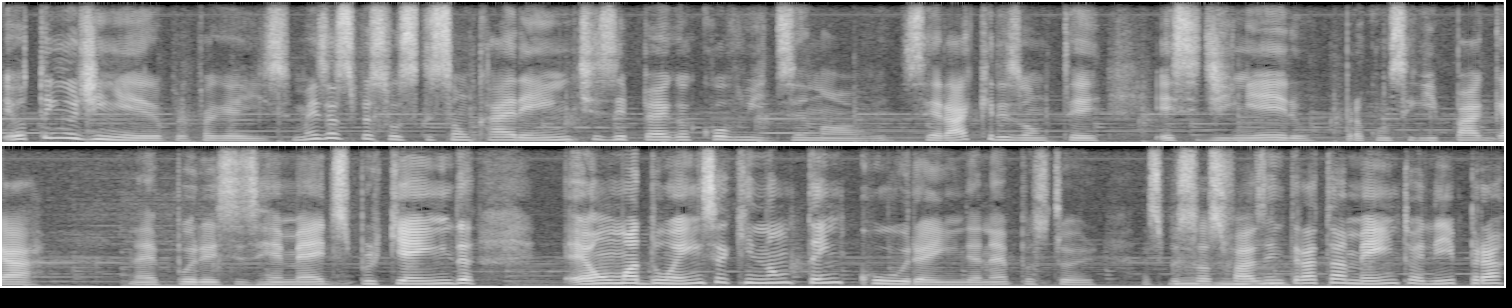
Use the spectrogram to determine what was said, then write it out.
eu tenho dinheiro para pagar isso, mas as pessoas que são carentes e pegam Covid-19, será que eles vão ter esse dinheiro para conseguir pagar, né, por esses remédios? Porque ainda é uma doença que não tem cura ainda, né, pastor? As pessoas Uhum. fazem tratamento ali para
